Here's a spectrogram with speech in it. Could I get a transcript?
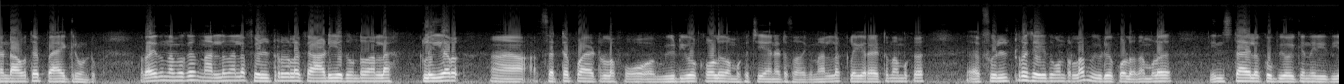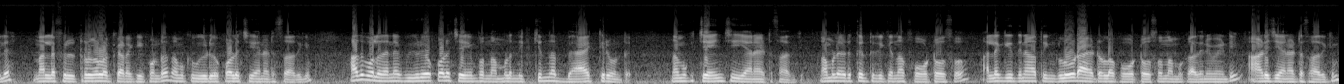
രണ്ടാമത്തെ ബാക്ക്ഗ്രൗണ്ടും അതായത് നമുക്ക് നല്ല നല്ല ഫിൽട്ടറുകളൊക്കെ ആഡ് ചെയ്തുകൊണ്ട് നല്ല ക്ലിയർ സെറ്റപ്പ് ആയിട്ടുള്ള ഫോ വീഡിയോ കോൾ നമുക്ക് ചെയ്യാനായിട്ട് സാധിക്കും. നല്ല ക്ലിയർ ആയിട്ട് നമുക്ക് ഫിൽട്ടർ ചെയ്തുകൊണ്ടുള്ള വീഡിയോ കോൾ നമ്മൾ ഇൻസ്റ്റയിലൊക്കെ ഉപയോഗിക്കുന്ന രീതിയിൽ നല്ല ഫിൽറ്ററുകളൊക്കെ ഇറക്കിക്കൊണ്ട് നമുക്ക് വീഡിയോ കോൾ ചെയ്യാനായിട്ട് സാധിക്കും. അതുപോലെ തന്നെ വീഡിയോ കോൾ ചെയ്യുമ്പോൾ നമ്മൾ നിൽക്കുന്ന ബാക്ക്ഗ്രൗണ്ട് നമുക്ക് ചേഞ്ച് ചെയ്യാനായിട്ട് സാധിക്കും. നമ്മൾ എടുത്തിട്ടിരിക്കുന്ന ഫോട്ടോസോ അല്ലെങ്കിൽ ഇതിനകത്ത് ഇൻക്ലൂഡ് ആയിട്ടുള്ള ഫോട്ടോസോ നമുക്ക് അതിന് വേണ്ടി ആഡ് ചെയ്യാനായിട്ട് സാധിക്കും.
